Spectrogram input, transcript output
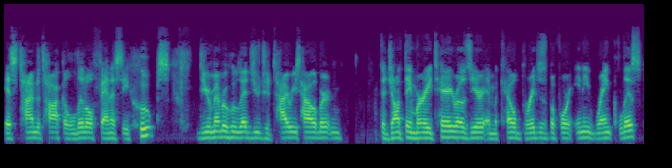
it's time to talk a little fantasy hoops. Do you remember who led you to Tyrese Halliburton? DeJounte Murray, Terry Rozier, and Mikal Bridges before any rank list.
